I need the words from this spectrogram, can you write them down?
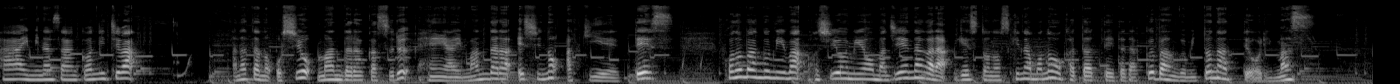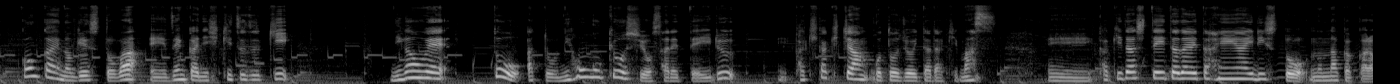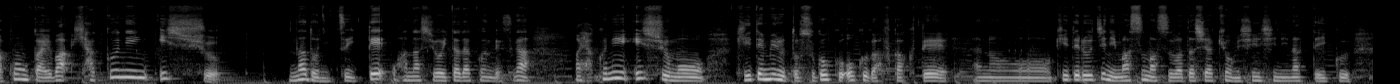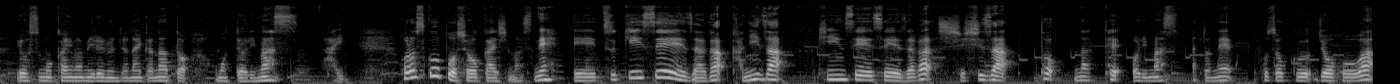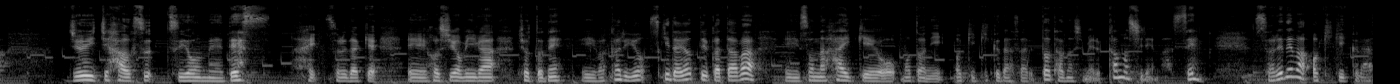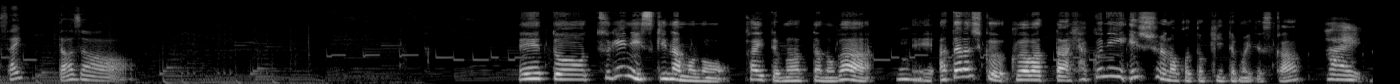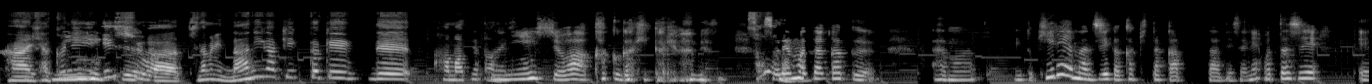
はい皆さんこんにちは。あなたの推しをマンダラ化する偏愛マンダラ絵師の秋江です。この番組は星読みを交えながらゲストの好きなものを語っていただく番組となっております。今回のゲストは、えー、前回に引き続き似顔絵とあと日本語教師をされているかきかきちゃんご登場いただきますえー、書き出していただいた偏愛リストの中から今回は100人一首などについてお話をいただくんですが、まあ、百人一首も聞いてみるとすごく奥が深くて、あのー、聞いてるうちにますます私は興味津々になっていく様子も垣間見れるんじゃないかなと思っております。はい、ホロスコープを紹介しますね。えー、月星座が蟹座、金星星座が獅子座となっております。あとね補足情報は11ハウス強めです。はい、それだけ、えー、星読みがちょっとね、えー、分かるよ好きだよっていう方は、えー、そんな背景をもとにお聞きくださると楽しめるかもしれませんそれではお聞きくださいどうぞえっ、と次に好きなものを書いてもらったのがうん、えー、新しく加わった百人一首のこと聞いてもいいですか？はい。はい。百人一首は、ちなみに何がきっかけでハマったんですか？百人一首は書くがきっかけなんです。そそれまた書く。あの、えっと、綺麗な字が書きたかったんですよね。私、えっ、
